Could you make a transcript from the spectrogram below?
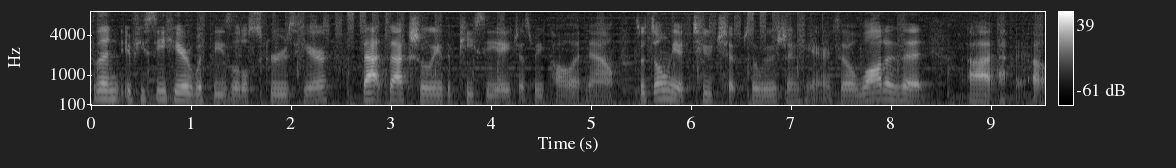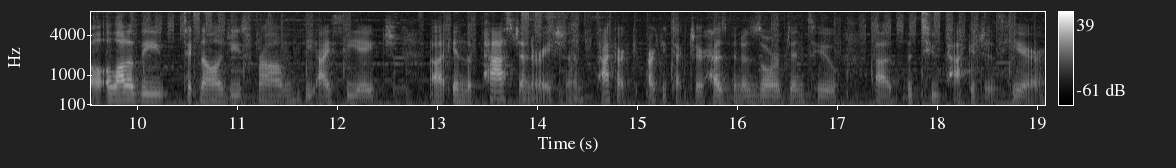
And then if you see here with these little screws here, that's actually the PCH as we call it now. So it's only a two chip solution here. So a lot of it, uh, a lot of the technologies from the ICH uh, in the past generation, pack arch architecture has been absorbed into uh, the two packages here.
